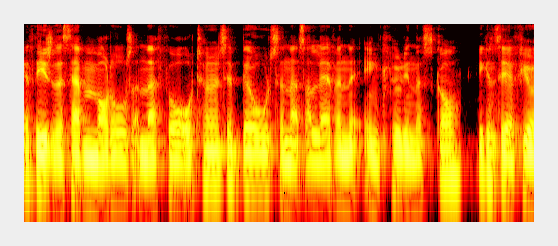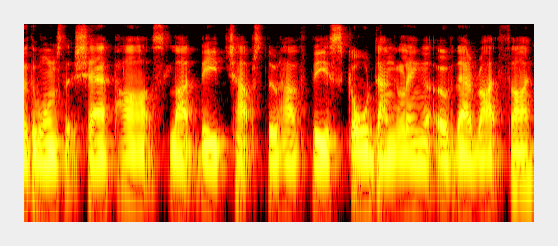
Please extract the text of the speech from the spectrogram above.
if these are the 7 models and their 4 alternative builds, then that's 11 including the skull. You can see a few of the ones that share parts, like the chaps who have the skull dangling over their right thigh,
